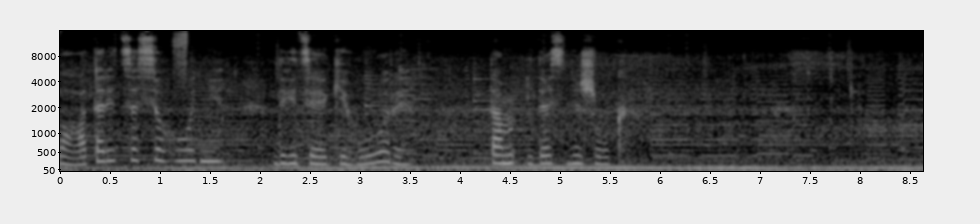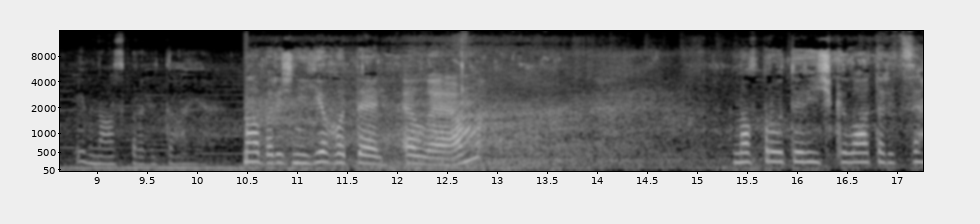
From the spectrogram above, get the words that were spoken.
Латариця сьогодні. Дивіться, які гори. Там іде сніжок. І в нас пролітає. На набережній є готель ЛМ. Навпроти річки Латариця.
